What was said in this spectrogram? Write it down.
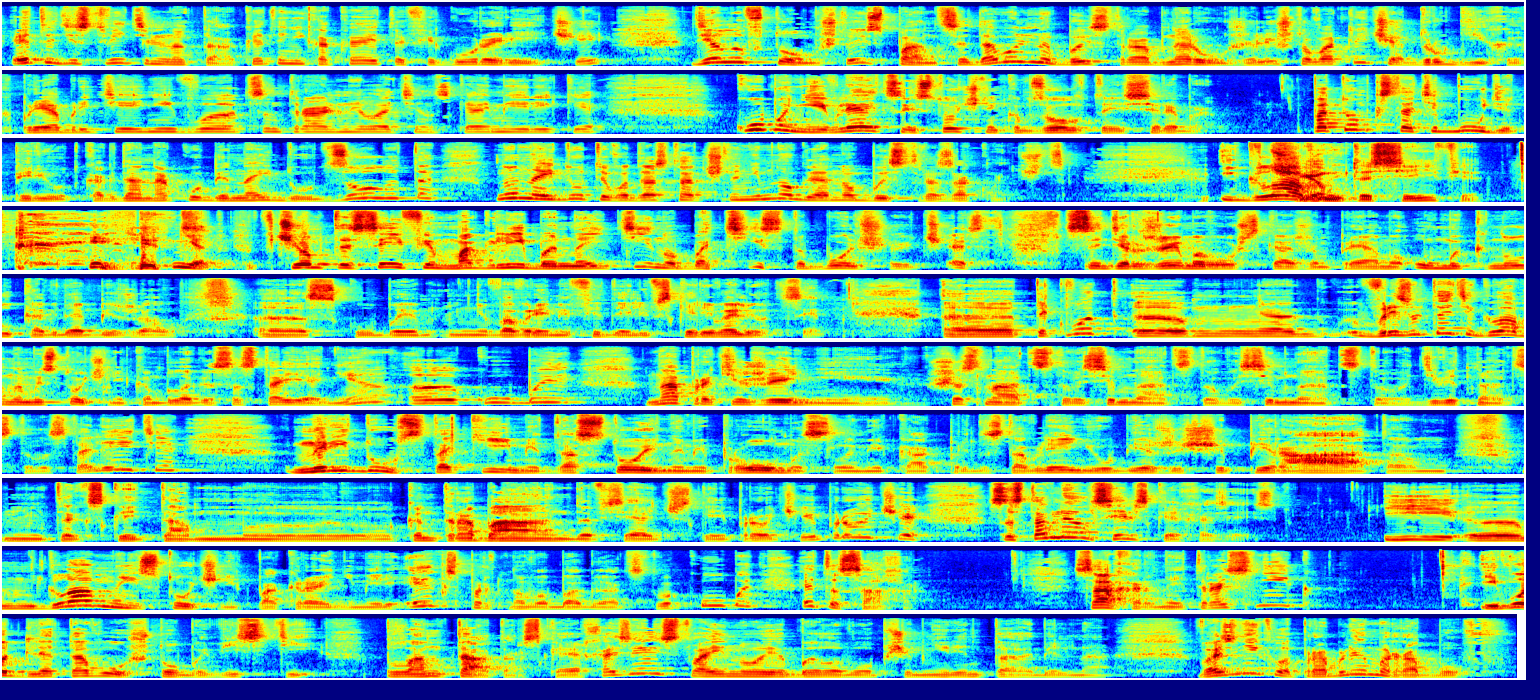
Это действительно так, это не какая-то фигура речи. Дело в том, что испанцы довольно быстро обнаружили, что в отличие от других их приобретений в Центральной Латинской Америке, Куба не является источником золота и серебра. Потом, кстати, будет период, когда на Кубе найдут золото, но найдут его достаточно немного, и оно быстро закончится. И главное, в чем-то сейфе? Нет. в чем-то сейфе могли бы найти, но Батиста большую часть содержимого, уж скажем прямо, умыкнул, когда бежал э, с Кубы во время Фиделевской революции. Э, так вот, э, в результате главным источником благосостояния Кубы на протяжении 16, 17, 18, 19 столетия, наряду с такими достойными промыслами, как предоставление убежища пиратам, так сказать, там э, контрабанда всяческая и прочее, и прочее, составлял сельское хозяйство. И э, главный источник, по крайней мере, экспортного богатства Кубы – это сахар. Сахарный тростник – и вот для того, чтобы вести плантаторское хозяйство, а иное было, в общем, нерентабельно, возникла проблема рабов.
